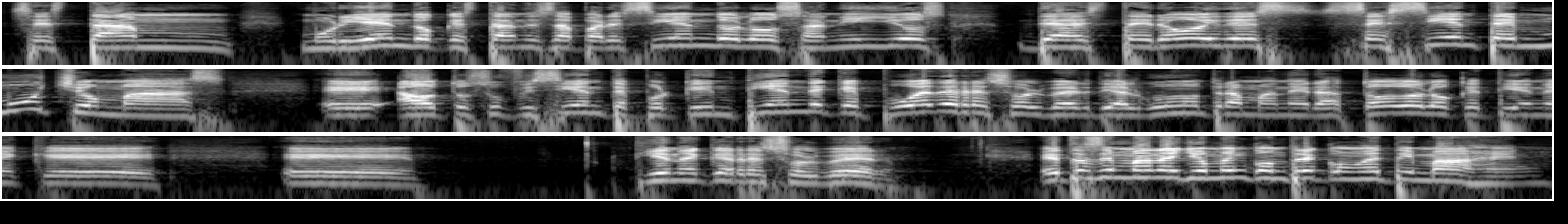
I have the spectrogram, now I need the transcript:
se están muriendo, que están desapareciendo, los anillos de asteroides, se siente mucho más eh, autosuficiente porque entiende que puede resolver de alguna otra manera todo lo que tiene que, eh, tiene que resolver. Esta semana yo me encontré con esta imagen,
